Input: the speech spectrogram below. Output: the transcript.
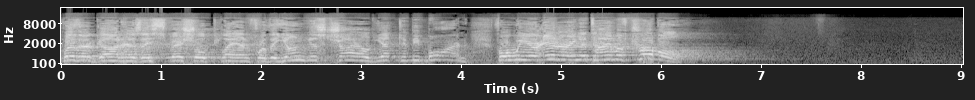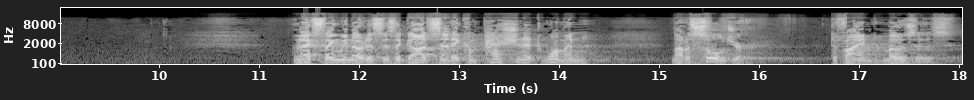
whether God has a special plan for the youngest child yet to be born, for we are entering a time of trouble. The next thing we notice is that God sent a compassionate woman, not a soldier, to find Moses.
